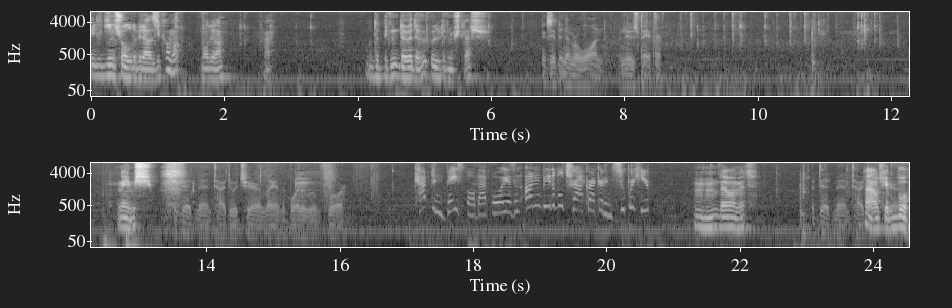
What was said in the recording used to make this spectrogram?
İlginç oldu birazcık ama ne oluyor lan? Heh. Bu da birini döve döve öldürmüşler. Exhibit number one, a newspaper. Neymiş? A dead man tied to a chair lay on the boiler room floor. Captain Baseball Bat Boy has an unbeatable track record in superhero. Hı hı devam et. A dead man tied Ha okey bu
